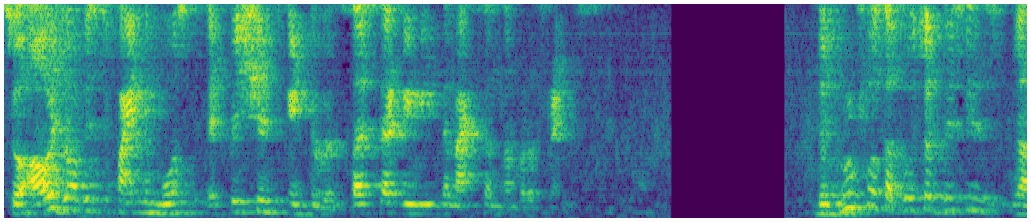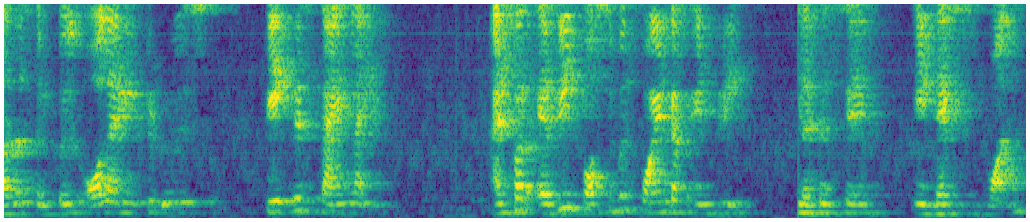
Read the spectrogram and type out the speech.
So our job is to find the most efficient interval such that we meet the maximum number of friends. The brute force approach of this is rather simple. All I need to do is take this timeline and for every possible point of entry, let us say index 1,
